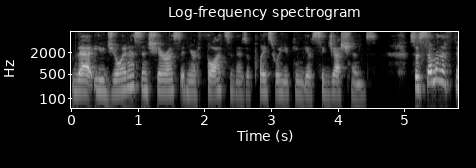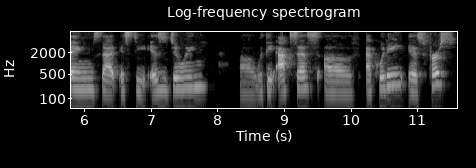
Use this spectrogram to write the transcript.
that you join us and share us in your thoughts. And there's a place where you can give suggestions. So, some of the things that ISTE is doing uh, with the access of equity is first,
